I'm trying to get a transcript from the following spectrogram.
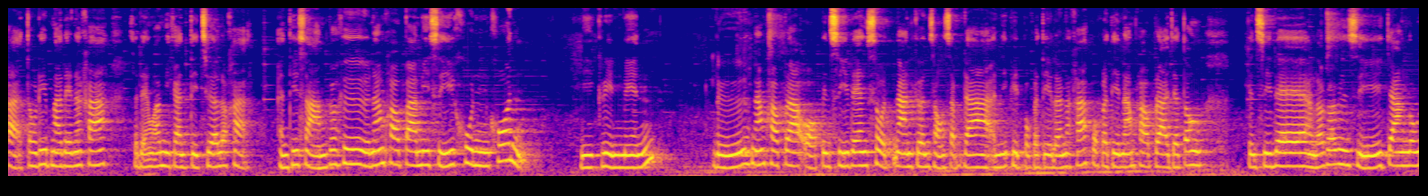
ค่ะ ต้องรีบมาเลยนะคะ แสดงว่ามีการติดเชื้อแล้วค่ะ อันที่สามก็คือน้ำคาวปลามีสีขุ่นข้น มีกลิ่นเหม็นหรือน้ำคาวปลาออกเป็นสีแดงสดนานเกิน 2 สัปดาห์ อันนี้ผิดปกติแล้วนะคะ ปกติน้ำคาวปลาจะต้อง เป็นสีแดงแล้วก็เป็นสีจางลง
